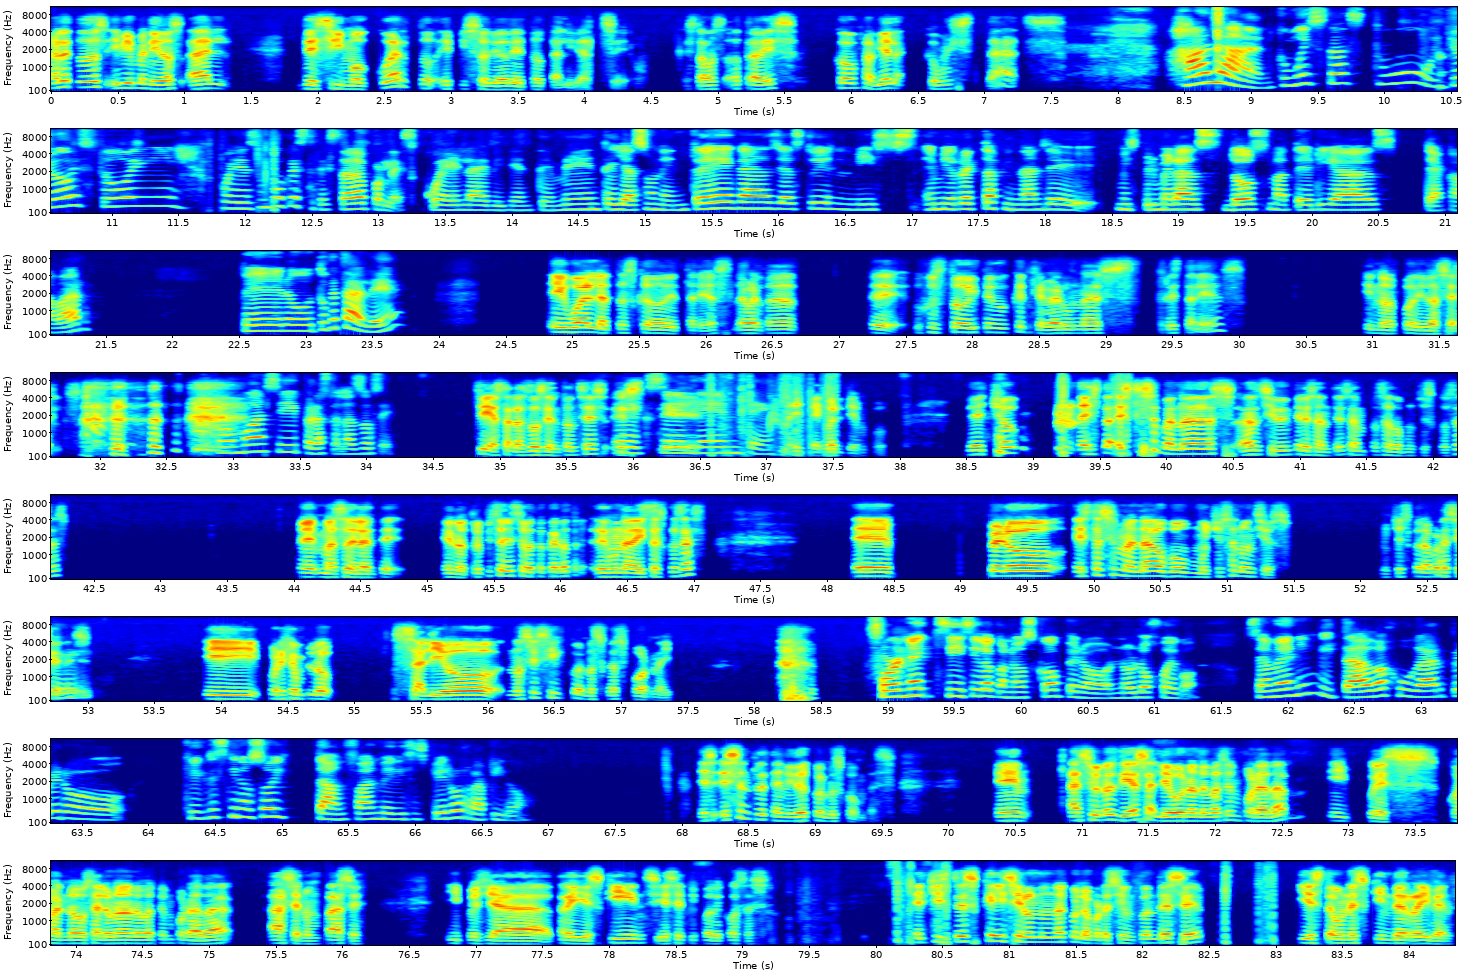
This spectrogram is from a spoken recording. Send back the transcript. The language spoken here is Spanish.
Hola a todos y bienvenidos al decimocuarto episodio de Totalidad Cero. Estamos otra vez con Fabiola. ¿Cómo estás? Alan, ¿cómo estás tú? Yo estoy pues un poco estresada por la escuela, evidentemente, ya son entregas, ya estoy en mis en mi recta final de mis primeras dos materias de acabar. Pero ¿tú qué tal, eh? Igual atascado de tareas. La verdad, eh, justo hoy tengo que entregar unas tres tareas y no he podido hacerlas. ¿Cómo así? Pero hasta las 12. Sí, hasta las 12, entonces este, Excelente. ahí tengo el tiempo. De hecho, esta, estas semanas han sido interesantes, han pasado muchas cosas. Eh, más adelante, en otro episodio se va a tocar otra, en una de estas cosas. Eh, pero esta semana hubo muchos anuncios, muchas colaboraciones. Y, por ejemplo, salió, no sé si conozcas Fortnite. Fortnite sí, sí lo conozco, pero no lo juego. O sea, me han invitado a jugar, pero ¿qué crees que no soy tan fan? Me desespero rápido. Es, entretenido con los compas. Eh, hace unos días salió una nueva temporada y pues cuando sale una nueva temporada hacen un pase y pues ya trae skins y ese tipo de cosas. El chiste es que hicieron una colaboración con DC y está un skin de Raven.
